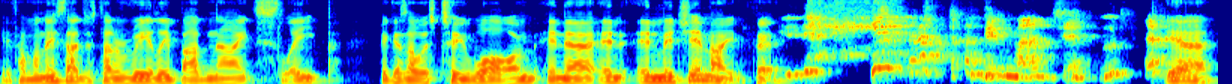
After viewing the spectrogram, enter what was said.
If I'm honest, I just had a really bad night's sleep because I was too warm in uh, in in my gym outfit. imagine? yeah.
